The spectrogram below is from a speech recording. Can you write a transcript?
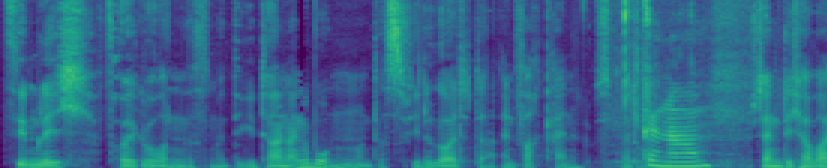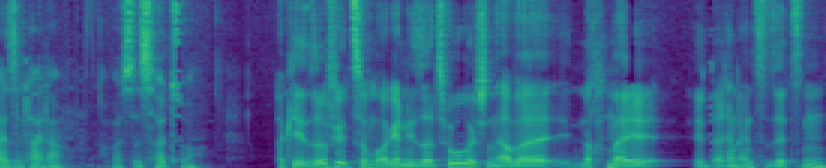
ziemlich voll geworden ist mit digitalen Angeboten und dass viele Leute da einfach keine Lust mehr drauf haben. Genau. Verständlicherweise leider. Aber es ist halt so. Okay, so viel zum Organisatorischen, aber nochmal daran anzusetzen.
